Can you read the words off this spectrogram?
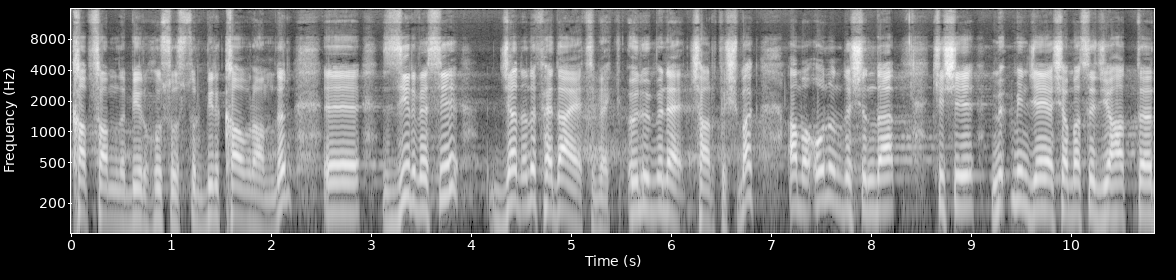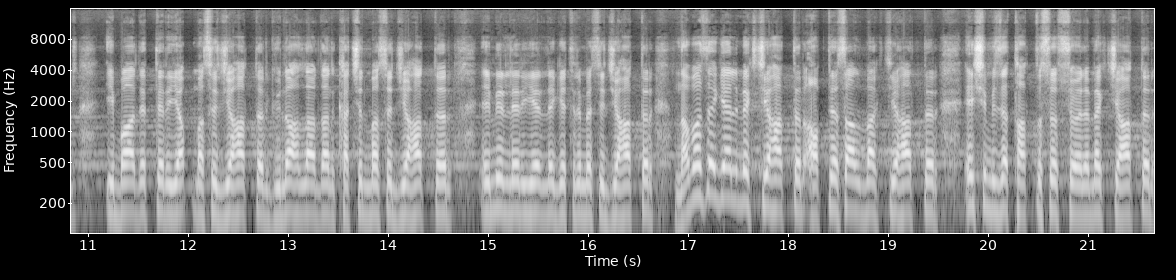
kapsamlı bir husustur, bir kavramdır. Ee, zirvesi canını feda etmek, ölümüne çarpışmak. Ama onun dışında kişi mümince yaşaması cihattır, ibadetleri yapması cihattır, günahlardan kaçınması cihattır, emirleri yerine getirmesi cihattır, namaza gelmek cihattır, abdest almak cihattır, eşimize tatlı söz söylemek cihattır,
